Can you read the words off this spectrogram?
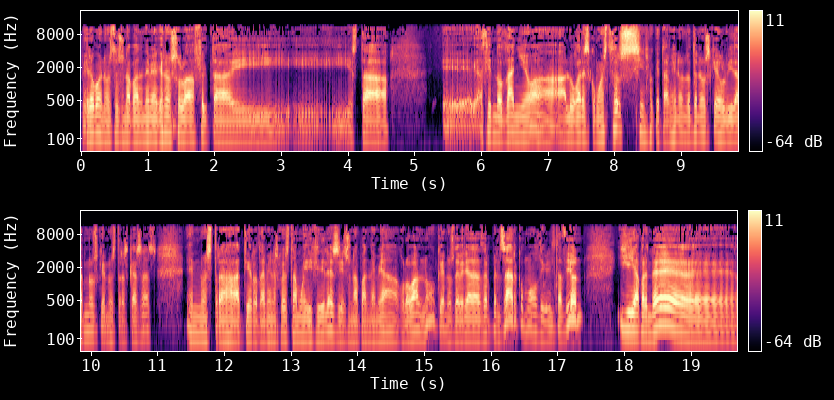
pero bueno, esto es una pandemia que no solo afecta y, está eh, haciendo daño a, lugares como estos, sino que también no tenemos que olvidarnos que en nuestras casas, en nuestra tierra también las cosas están muy difíciles y es una pandemia global, ¿no? Que nos debería de hacer pensar como civilización y aprender,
